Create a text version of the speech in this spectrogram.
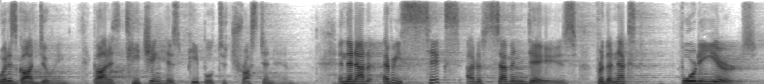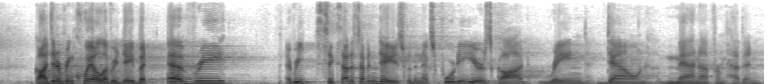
What is God doing? God is teaching his people to trust in him. And then out of every six out of seven days for the next 40 years, God didn't bring quail every day, but every Every six out of seven days for the next 40 years, God rained down manna from heaven.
